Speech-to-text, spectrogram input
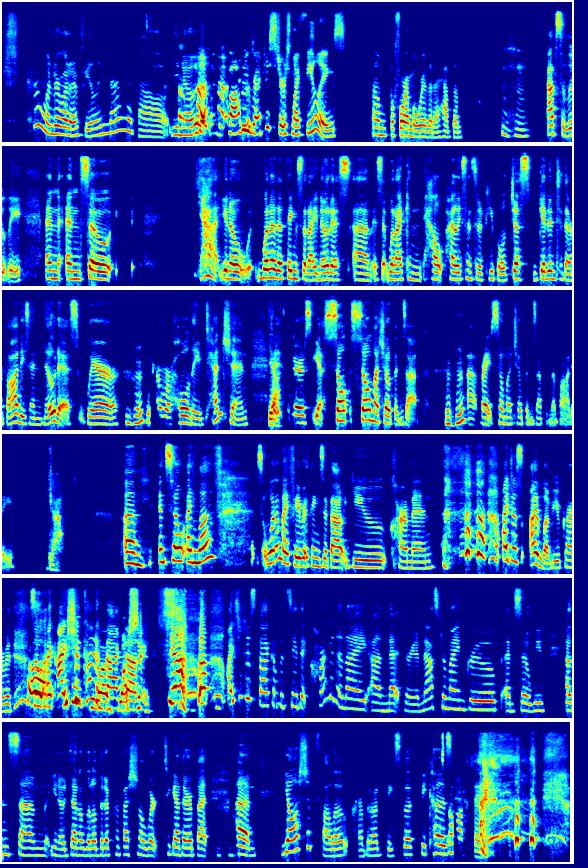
I wonder what I'm feeling mad about. You know, that my body registers my feelings um, before I'm aware that I have them. Mm-hmm. Absolutely. And and so yeah, you know, one of the things that I notice um, is that when I can help highly sensitive people just get into their bodies and notice where mm-hmm. where we're holding tension, yeah, there's yeah, so so much opens up, mm-hmm. uh, right? So much opens up in the body. Yeah. Um, and so I love so one of my favorite things about you, Carmen. I just I love you, Carmen. So oh, I, I should kind of back up. Yeah, I should just back up and say that Carmen and I um, met during a mastermind group, and so we've done some, you know, done a little bit of professional work together. But mm-hmm. um, y'all should follow Carmen on Facebook because. Oh,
